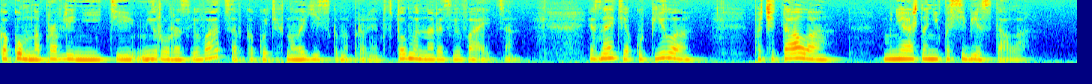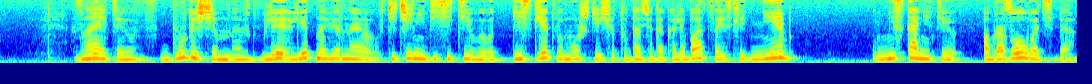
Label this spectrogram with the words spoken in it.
каком направлении идти миру развиваться, в какой технологическом направлении, в том она развивается. И знаете, я купила, почитала, мне аж не по себе стало. Знаете, в будущем, лет, наверное, в течение 10, вы вот 10 лет вы можете еще туда-сюда колебаться, если не, не станете образовывать себя,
